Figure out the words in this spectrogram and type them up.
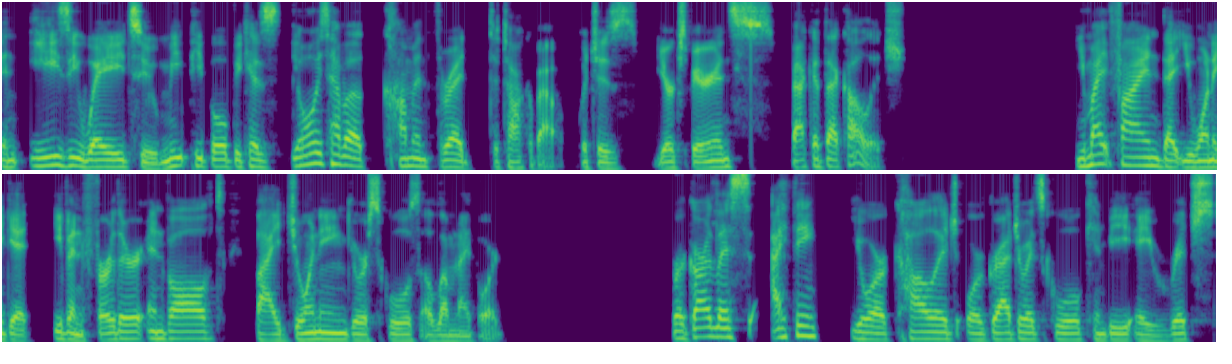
an easy way to meet people because you always have a common thread to talk about, which is your experience back at that college. You might find that you want to get even further involved by joining your school's alumni board. Regardless, I think your college or graduate school can be a rich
